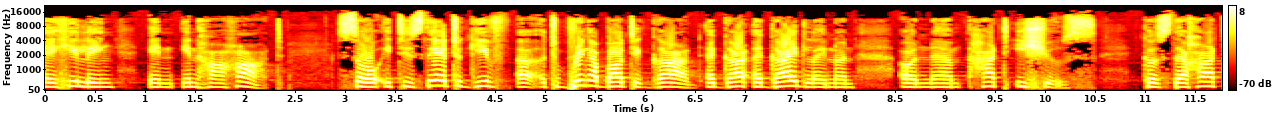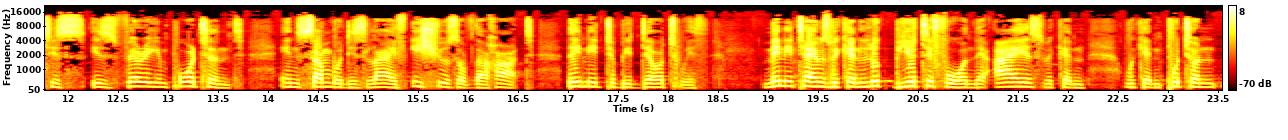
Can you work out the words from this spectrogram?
a healing in, in her heart. So it is there to give, uh, to bring about a guard, a, gu- a guideline on, on um, heart issues, because the heart is, is very important in somebody's life, issues of the heart. They need to be dealt with. Many times we can look beautiful on the eyes, we can, we can put on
